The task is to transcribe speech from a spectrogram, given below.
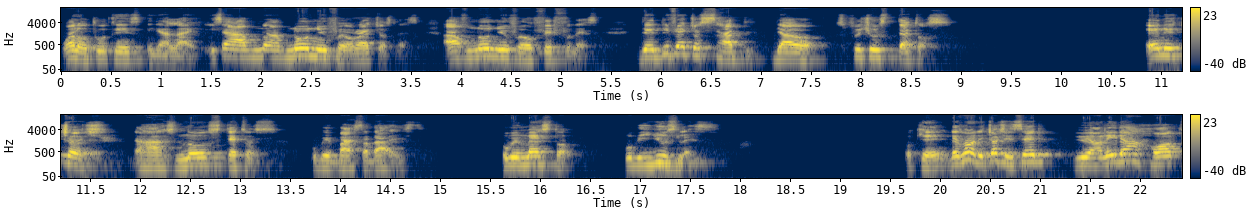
one or two things in their life. He said, I have, I have known you for your righteousness. I have known you for your faithfulness. The different churches had their spiritual status. Any church that has no status will be bastardized, will be messed up, will be useless. Okay? There's one of the churches said, You are neither hot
